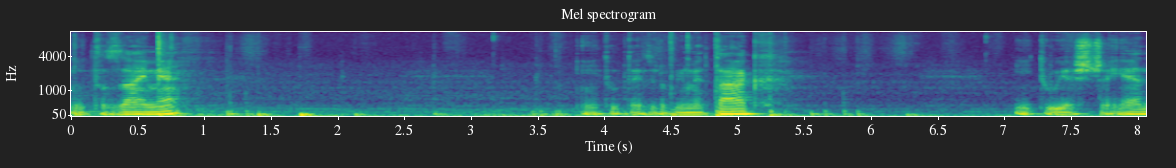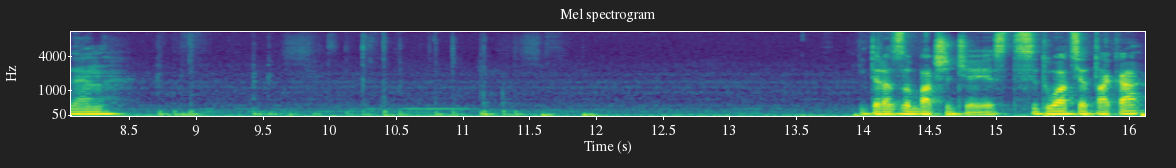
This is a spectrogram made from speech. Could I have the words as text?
mi to zajmie. I tutaj zrobimy tak. I tu jeszcze jeden. Teraz zobaczycie, jest sytuacja taka,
